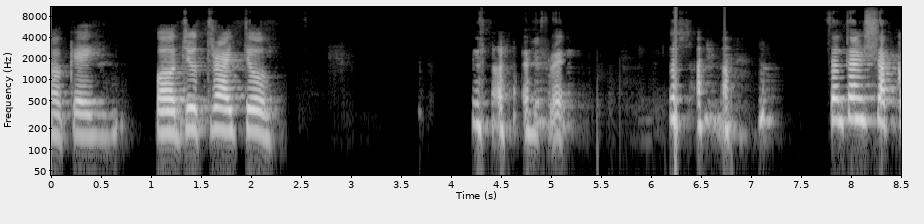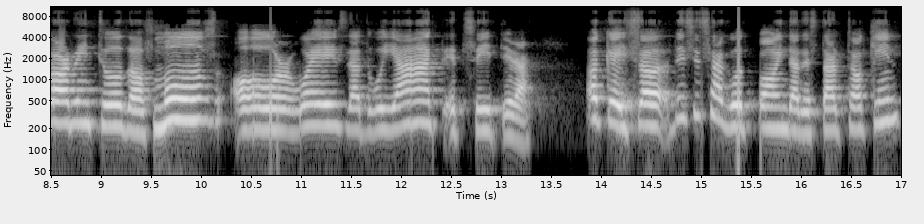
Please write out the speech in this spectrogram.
Okay, but you try to. Sometimes according to the moves or ways that we act, etc. Okay, so this is a good point that they start talking.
